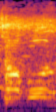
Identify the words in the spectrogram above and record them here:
trouble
